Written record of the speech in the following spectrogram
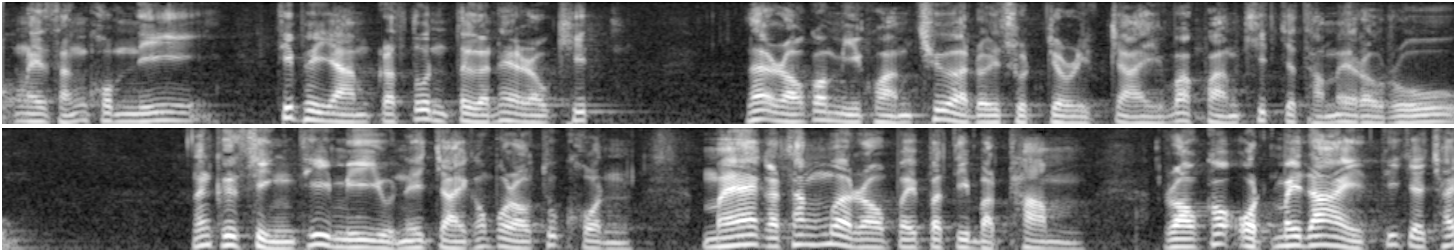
กในสังคมนี้ที่พยายามกระตุ้นเตือนให้เราคิด และเราก็มีความเชื่อโดยสุดจริตใจว่าความคิดจะทำให้เรารู้ นั่นคือสิ่งที่มีอยู่ในใจของพวกเราทุกคน แม้กระทั่งเมื่อเราไปปฏิบัติธรรม เราก็อดไม่ได้ที่จะใช้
